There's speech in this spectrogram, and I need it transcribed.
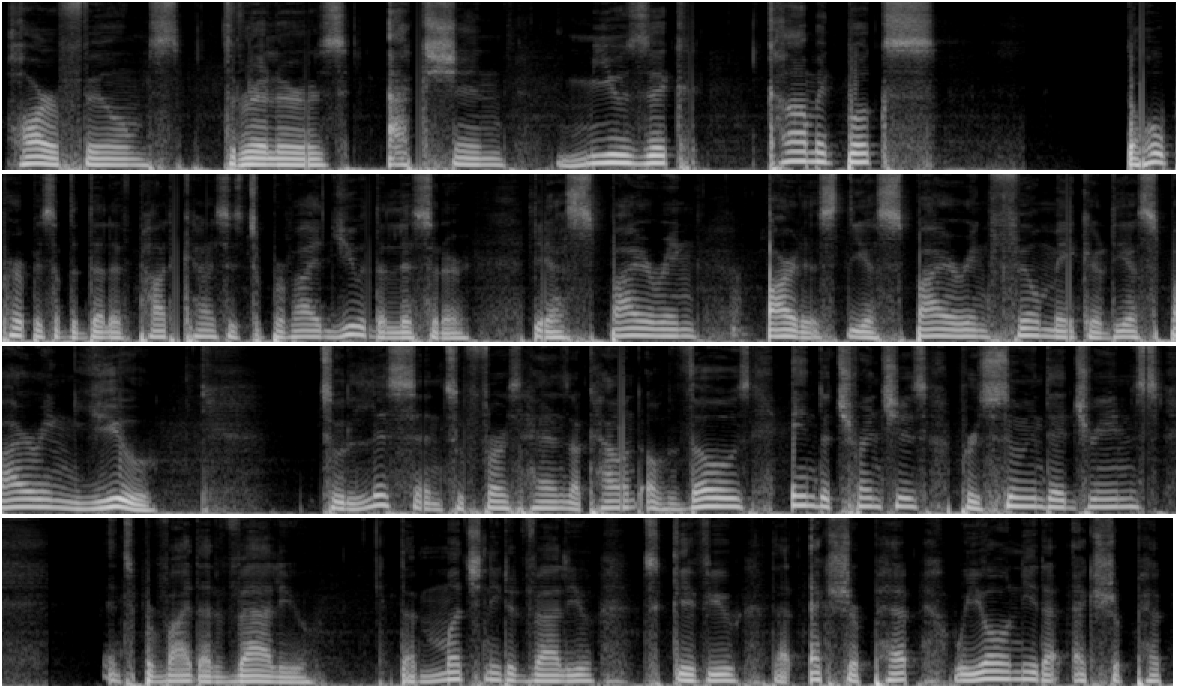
horror films, thrillers, action, music, comic books the whole purpose of the Deadlift podcast is to provide you, the listener, the aspiring artist, the aspiring filmmaker, the aspiring you, to listen to firsthand account of those in the trenches pursuing their dreams and to provide that value that much needed value to give you that extra pep. We all need that extra pep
